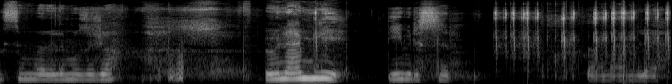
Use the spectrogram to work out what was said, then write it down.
isim verelim hızlıca. Önemli diye bir isim. Önemli.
